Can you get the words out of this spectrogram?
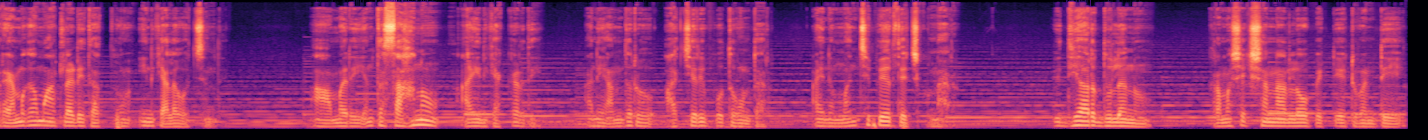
ప్రేమగా మాట్లాడే తత్వం ఈయనకి ఎలా వచ్చింది? ఆ, మరి ఇంత సహనం ఆయనకి ఎక్కడిది? అని అందరూ ఆశ్చర్యపోతూ ఉంటారు. ఆయన మంచి పేరు తెచ్చుకున్నారు. విద్యార్థులను క్రమశిక్షణలో పెట్టేటువంటి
